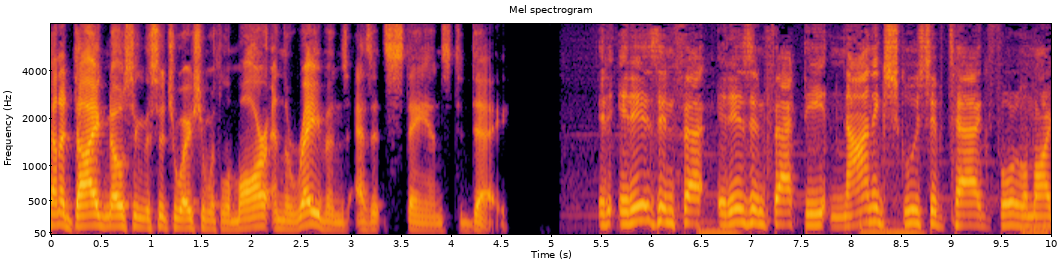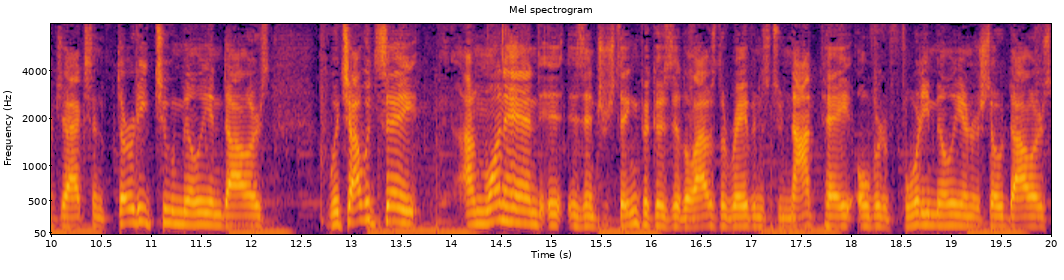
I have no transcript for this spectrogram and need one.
kind of diagnosing the situation with Lamar and the Ravens as it stands today. It, it is in fact it is in fact the non-exclusive tag for Lamar Jackson, thirty-two million dollars, which I would say, on one hand, is interesting because it allows the Ravens to not pay over forty million or so dollars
